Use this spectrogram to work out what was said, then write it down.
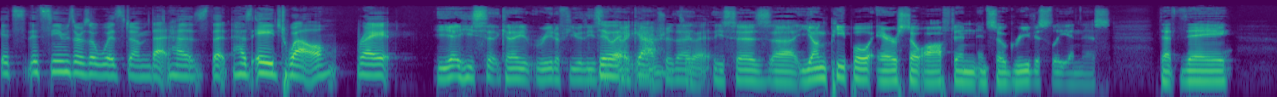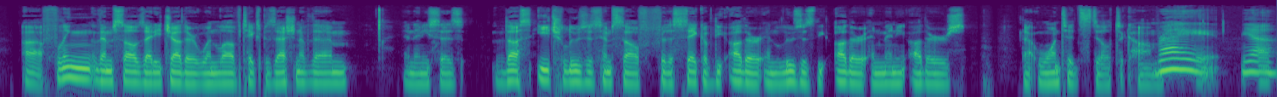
it's it seems there's a wisdom that has that has aged well, right? Yeah, he said. Can I read a few of these? Do it. Of yeah, capture that. Do it. He says, uh, "Young people err so often and so grievously in this that they uh, fling themselves at each other when love takes possession of them." And then he says, "Thus each loses himself for the sake of the other, and loses the other and many others that wanted still to come." Right. Yeah.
